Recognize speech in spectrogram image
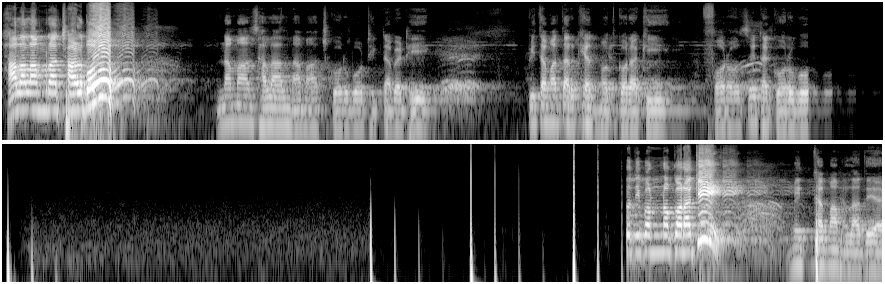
হালাল আমরা ছাড়বো। নামাজ হালাল, নামাজ করব, ঠিক না বে পিতামাতার খেদমত করা কি? ফরজ, এটা করব। প্রতিপন্ন করা কি? মিথ্যা মামলা দেয়া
